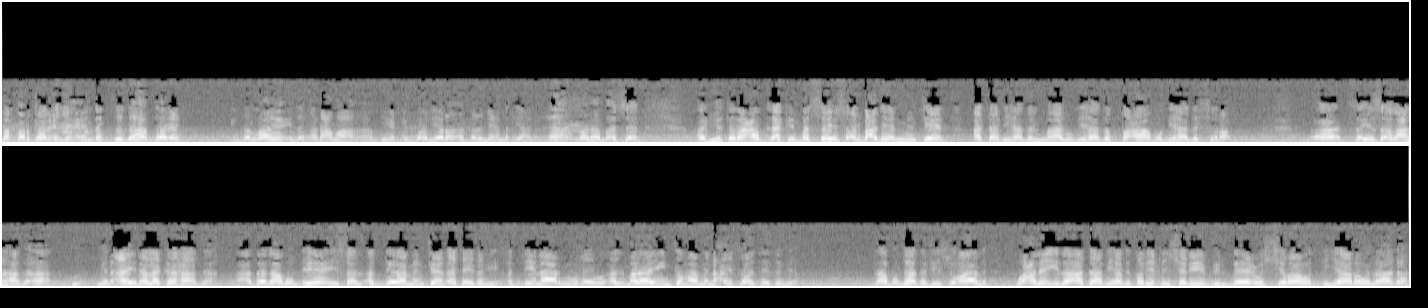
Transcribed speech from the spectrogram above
بقر؟ قال عندك. عندك ذهب؟ قال عند الله إذا أنعم يحب أن يرى أثر نعمته عليه. ولا بأس. أن يتنعم لكن بس سيسال بعدين من فين أتى بهذا المال وبهذا الطعام وبهذا الشراب. أه؟ سيسأل عن هذا أه؟ من أين لك هذا؟ هذا لابد إيه؟ يسأل، الدرهم من فين أتيت به؟ الدينار من غيره، الملايين كمان من حيث أتيت بها. لابد هذا في سؤال وعليه إذا أتى بها بطريق شريف بالبيع والشراء والتجارة ولا هذا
